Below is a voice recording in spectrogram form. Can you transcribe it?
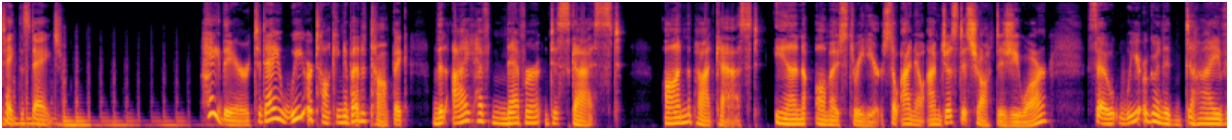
take the stage. Hey there. Today we are talking about a topic that I have never discussed on the podcast in almost three years. So I know I'm just as shocked as you are. So we are going to dive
